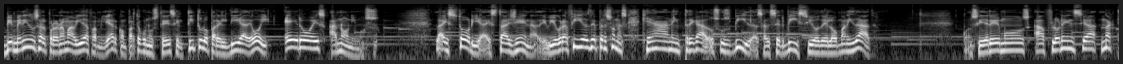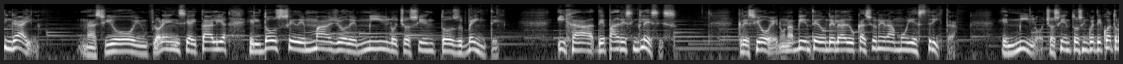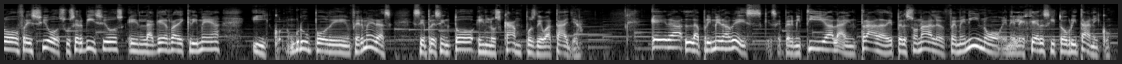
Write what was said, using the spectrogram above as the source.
Bienvenidos al programa Vida Familiar. Comparto con ustedes el título para el día de hoy, Héroes Anónimos. La historia está llena de biografías de personas que han entregado sus vidas al servicio de la humanidad. Consideremos a Florencia Nightingale. Nació en Florencia, Italia, el 12 de mayo de 1820, hija de padres ingleses. Creció en un ambiente donde la educación era muy estricta. En 1854 ofreció sus servicios en la guerra de Crimea y con un grupo de enfermeras se presentó en los campos de batalla. Era la primera vez que se permitía la entrada de personal femenino en el ejército británico.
